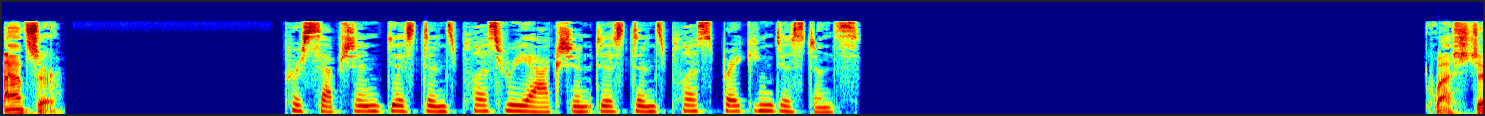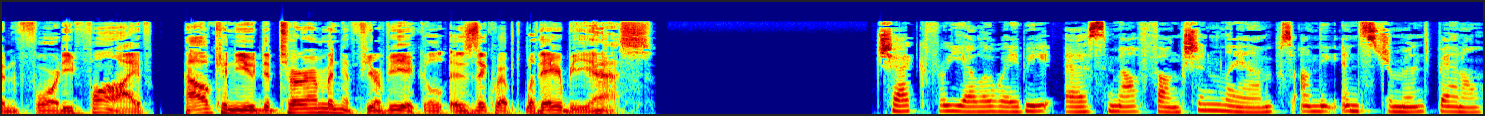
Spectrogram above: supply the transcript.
Answer. Perception distance plus reaction distance plus braking distance. Question 45. How can you determine if your vehicle is equipped with ABS? Check for yellow ABS malfunction lamps on the instrument panel.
